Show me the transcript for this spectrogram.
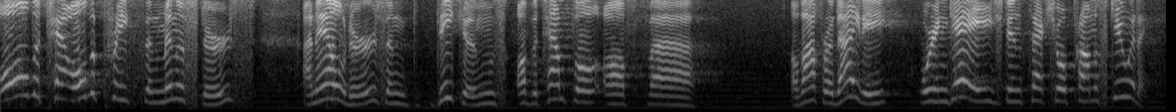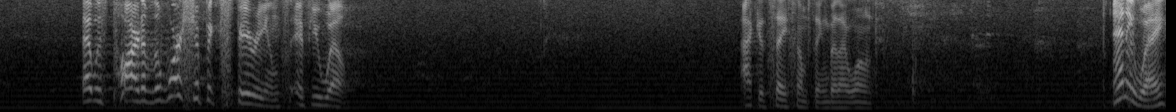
all the, te- all the priests and ministers and elders and deacons of the temple of, uh, of Aphrodite were engaged in sexual promiscuity. That was part of the worship experience, if you will. I could say something, but I won't. Anyway,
